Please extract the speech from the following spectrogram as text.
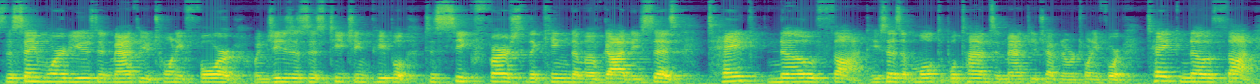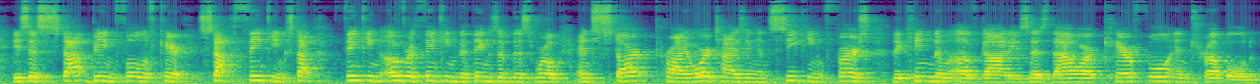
It's the same word used in Matthew 24 when Jesus is teaching people to seek first the kingdom of God. And he says, Take no thought. He says it multiple times in Matthew chapter number 24. Take no thought. He says, Stop being full of care. Stop thinking. Stop thinking, overthinking the things of this world, and start prioritizing and seeking first the kingdom of God. He says, Thou art careful and troubled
